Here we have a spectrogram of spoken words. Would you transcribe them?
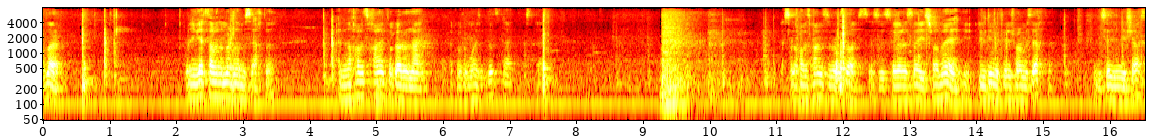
daf. When you get someone in the middle of the Masechta, and the Chofetz Chaim forgot a line. Like, what is it? This, that, this, that. So the Chofetz Chaim is going to say, so they're going to say, Yisrael Meir, you, you didn't even finish one Masechta. And you said you knew Shas.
